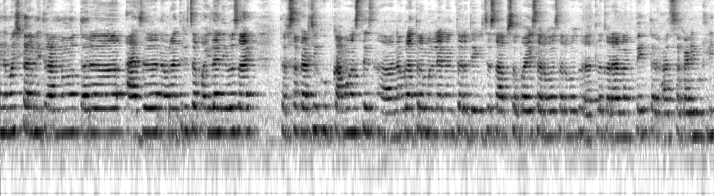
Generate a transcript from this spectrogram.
नमस्कार मित्रांनो. तर आज नवरात्रीचा पहिला दिवस आहे. तर सकाळची खूप कामं असते. नवरात्र म्हणल्यानंतर देवीचं साफसफाई सर्व सर्व घरातलं करायला लागते. तर आज सकाळी उठली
